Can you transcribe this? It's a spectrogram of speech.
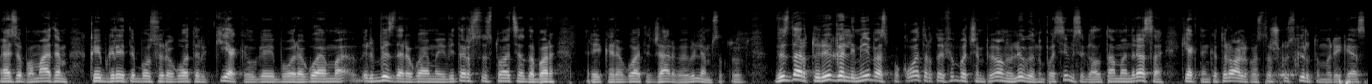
Mes jau pamatėm, kaip greitai buvo sureaguoti ir kiek ilgai buvo reaguojama ir vis dar reaguojama į Vitersų situaciją, dabar reikia reaguoti į Džarvę Williamsą. Tu vis dar turi galimybės pakovoti ir toj FIBA čempionų lygoje, nu pasimsi gal tą Manresą, kiek ten 14 taškų skirtumų reikės,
